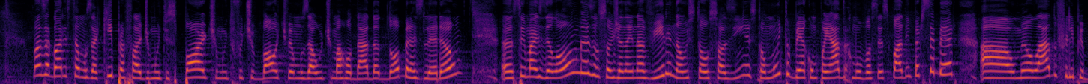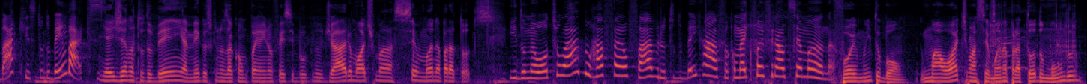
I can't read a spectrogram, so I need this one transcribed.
Mas agora estamos aqui para falar de muito esporte, muito futebol. Tivemos a última rodada do Brasileirão. Uh, sem mais delongas, eu sou Janaína Ville, não estou sozinha, estou muito bem acompanhado, como vocês podem perceber. Ao meu lado, Felipe Baques. Tudo bem, Baques? E aí, Jana, tudo bem? Amigos que nos acompanham aí no Facebook do Diário, uma ótima semana para todos. E do meu outro lado, Rafael Fávero. Tudo bem, Rafa? Como é que foi o final de semana? Foi muito bom. Uma ótima semana para todo mundo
